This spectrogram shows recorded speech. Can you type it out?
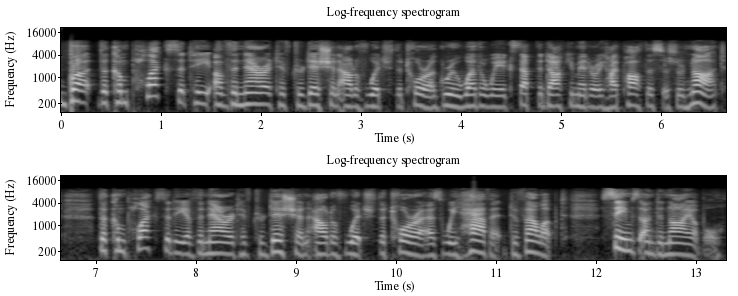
But the complexity of the narrative tradition out of which the Torah grew, whether we accept the documentary hypothesis or not, the complexity of the narrative tradition out of which the Torah as we have it developed seems undeniable.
